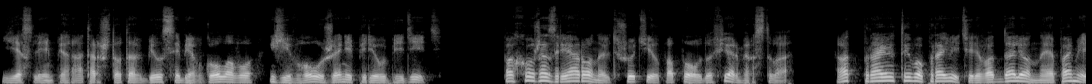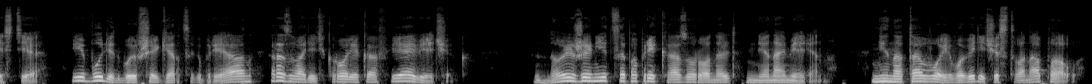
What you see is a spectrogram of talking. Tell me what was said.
Если император что-то вбил себе в голову, его уже не переубедить. Похоже, зря Рональд шутил по поводу фермерства. Отправит его правитель в отдаленное поместье, и будет бывший герцог Бриан разводить кроликов и овечек. Но и жениться по приказу Рональд не намерен. Не на того его величество напал.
